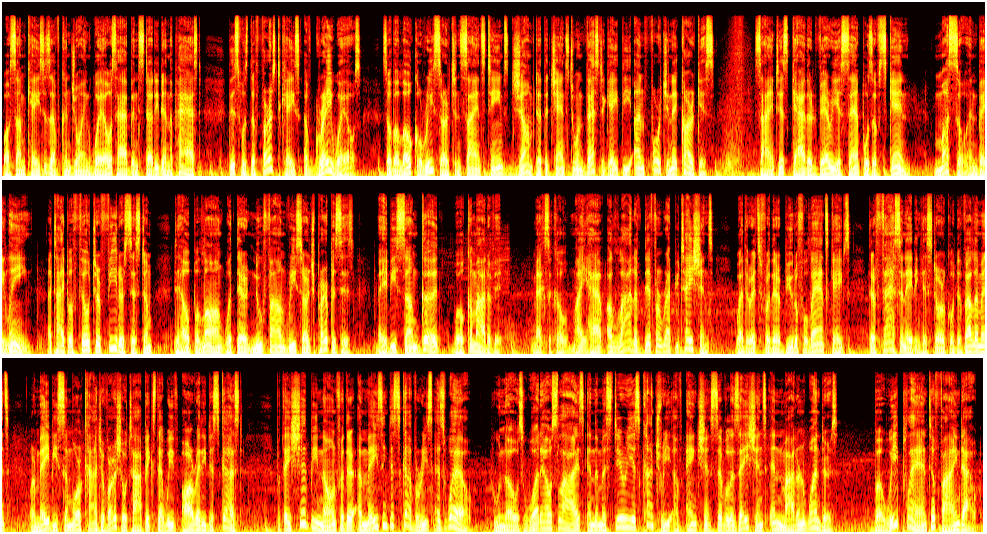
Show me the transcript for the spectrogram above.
While some cases of conjoined whales have been studied in the past, this was the first case of gray whales, so the local research and science teams jumped at the chance to investigate the unfortunate carcass. Scientists gathered various samples of skin, muscle, and baleen, a type of filter feeder system, to help along with their newfound research purposes. Maybe some good will come out of it. Mexico might have a lot of different reputations, whether it's for their beautiful landscapes, their fascinating historical developments, or maybe some more controversial topics that we've already discussed. But they should be known for their amazing discoveries as well. Who knows what else lies in the mysterious country of ancient civilizations and modern wonders? But we plan to find out.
